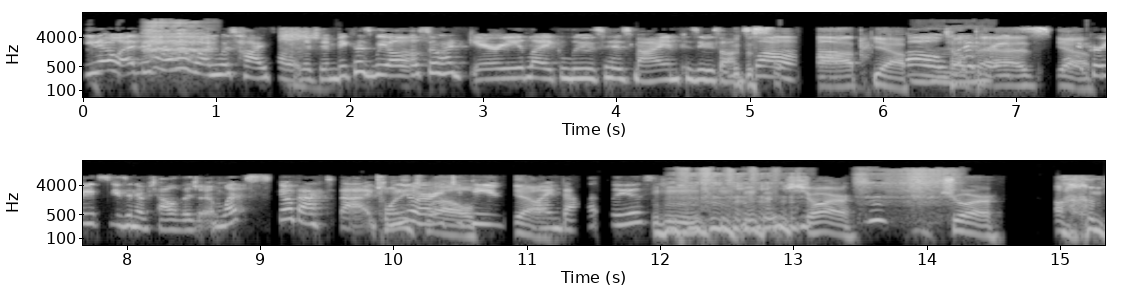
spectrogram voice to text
You know what? Big Brother one was high television because we also had Gary like lose his mind because he was on With slop. slop. Yeah. Oh, what a great, Topaz. what a Yeah. great season of television. Let's go back to that. Can you 2012, RHTP yeah. find that, please? Mhm. sure. Sure. Um,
